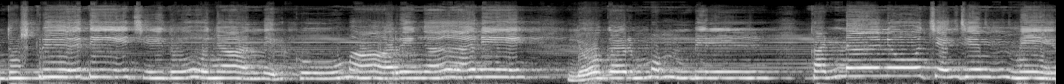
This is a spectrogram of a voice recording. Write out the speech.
ദുഷ്കൃതി ചെയ്തു ഞാൻ നിൽക്കുമാറിങ്ങനെ. ലോകർ മുമ്പിൽ കണ്ണനോ ചെഞ്ചെമ്മേ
